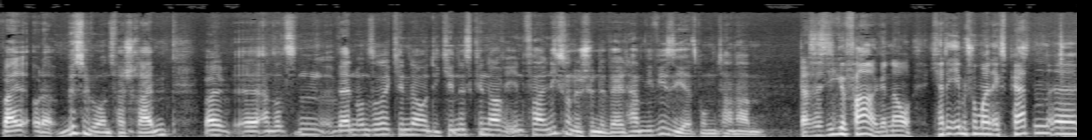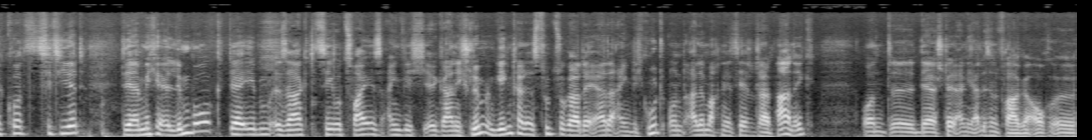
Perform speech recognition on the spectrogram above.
weil, oder müssen wir uns verschreiben, weil äh, ansonsten werden unsere Kinder und die Kindeskinder auf jeden Fall nicht so eine schöne Welt haben, wie wir sie jetzt momentan haben. Das ist die Gefahr, genau. Ich hatte eben schon meinen Experten äh, kurz zitiert, der Michael Limburg, der eben äh, sagt, CO2 ist eigentlich äh, gar nicht schlimm. Im Gegenteil, es tut sogar der Erde eigentlich gut und alle machen jetzt hier total Panik. Und äh, der stellt eigentlich alles in Frage, auch äh,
